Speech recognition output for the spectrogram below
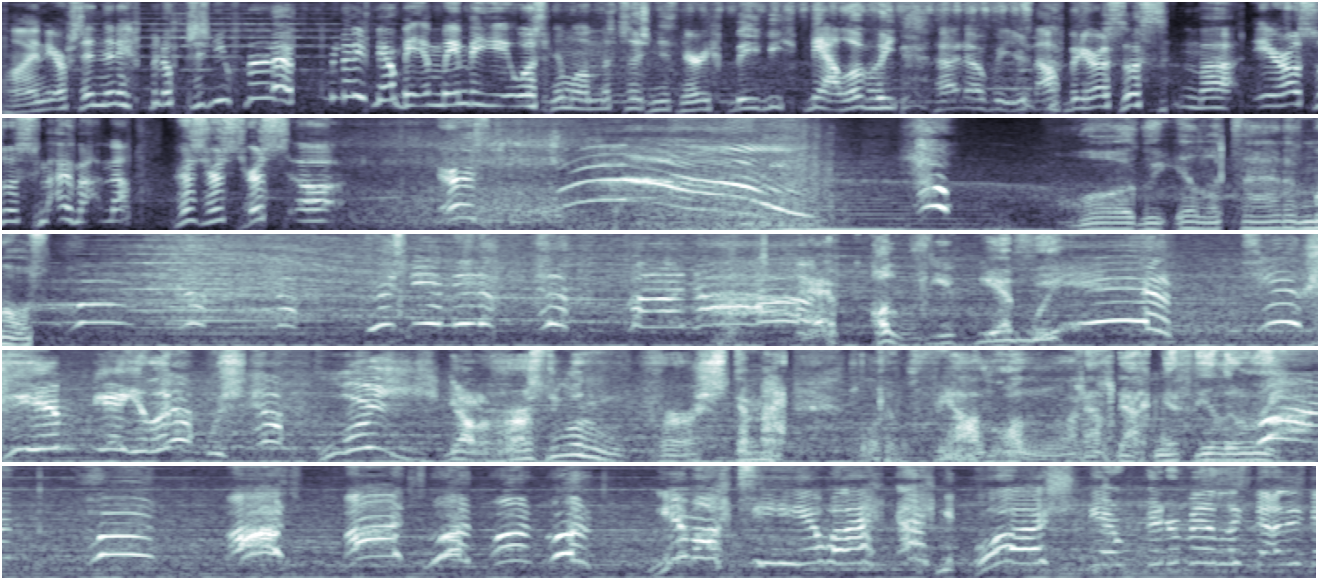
Han er sin rett opp til sniffer det. Men vi er også noe med sånn snør. Vi vi spiller vi. Her er vi er vi er så små. Er så små. Hørs hørs hørs. Hørs. Oh, the ill fan of most. Ni min. Pana. Oh, you give me. Him, yeah, you let push. Push. Yeah, first will first the man. Little field, little darkness, little.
